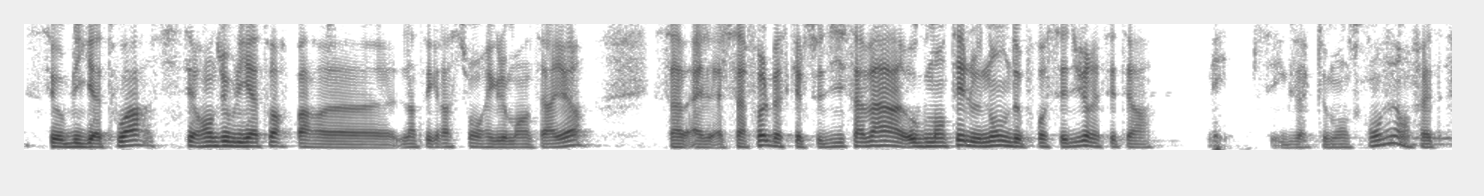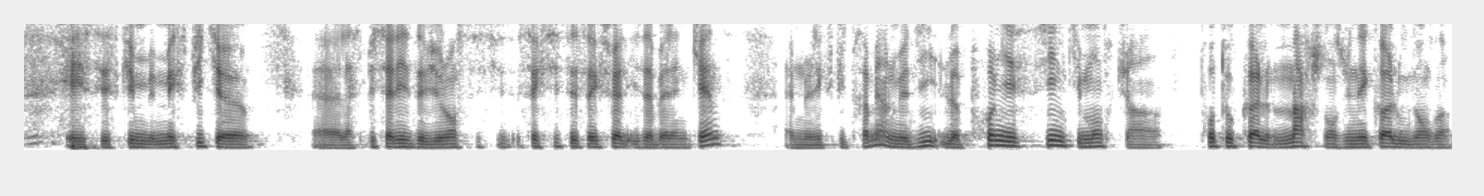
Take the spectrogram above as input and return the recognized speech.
c'est obligatoire, si c'est rendu obligatoire par euh, l'intégration au règlement intérieur, elle, elle s'affole parce qu'elle se dit ça va augmenter le nombre de procédures, etc. Mais c'est exactement ce qu'on veut, en fait. Et c'est ce que m'explique euh, euh, la spécialiste des violences sexistes et sexuelles, Isabelle Henkens. Elle me l'explique très bien. Elle me dit le premier signe qui montre qu'un protocole marche dans une école ou dans un,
